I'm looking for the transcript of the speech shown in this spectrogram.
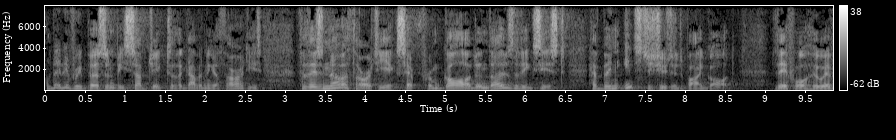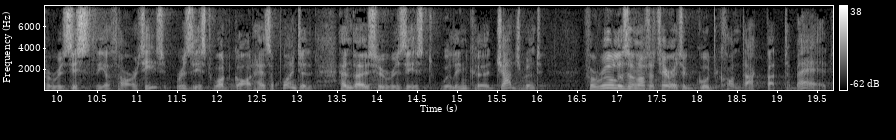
Let every person be subject to the governing authorities, for there's no authority except from God, and those that exist have been instituted by God. Therefore, whoever resists the authorities resist what God has appointed, and those who resist will incur judgment. For rulers are not a terror to good conduct, but to bad.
